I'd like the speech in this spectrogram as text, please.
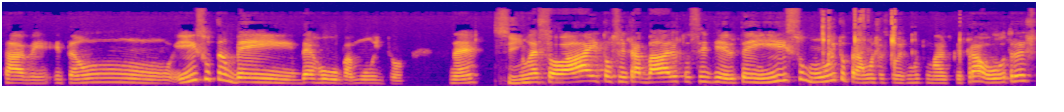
Sabe? Então, isso também derruba muito né? Sim. Não é só, ai, estou sem trabalho, estou sem dinheiro. Tem isso muito para umas pessoas, muito mais do que para outras,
